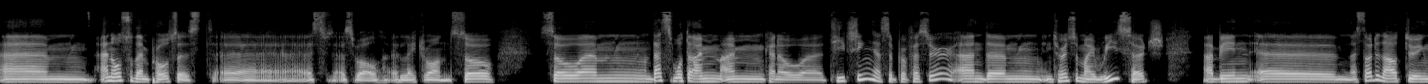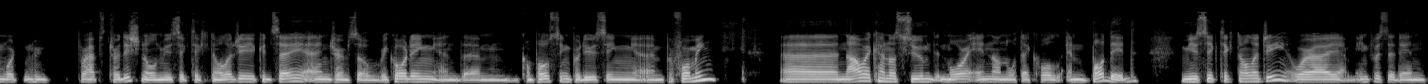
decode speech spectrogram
um, and also then processed uh, as as well uh, later on. So so um, that's what I'm I'm kind of uh, teaching as a professor. And um, in terms of my research, I've been uh, I started out doing more perhaps traditional music technology, you could say, in terms of recording and um, composing, producing, and performing. Uh, now I kind of zoomed more in on what I call embodied music technology, where I am interested in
